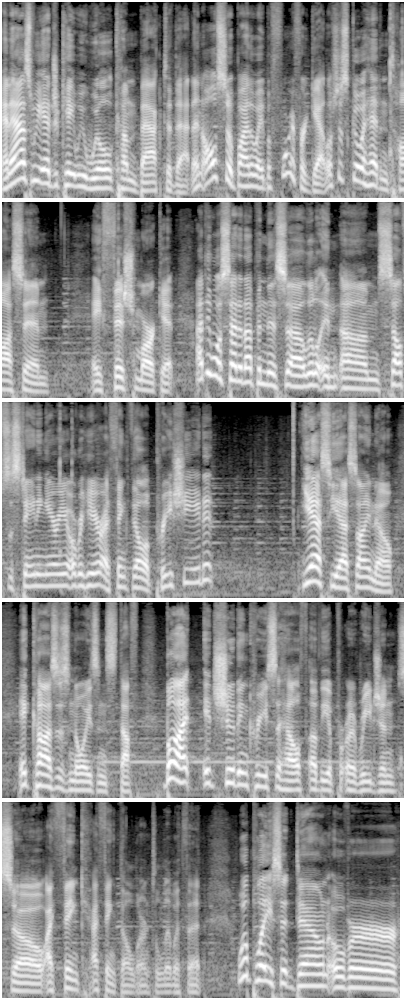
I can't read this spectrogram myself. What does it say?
And as we educate, we will come back to that. And also, by the way, before I forget, let's just go ahead and toss in a fish market. I think we'll set it up in this uh, little um, self-sustaining area over here. I think they'll appreciate it. Yes, yes, I know. It causes noise and stuff, but it should increase the health of the region, so I think I think they'll learn to live with it. We'll place it down over...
